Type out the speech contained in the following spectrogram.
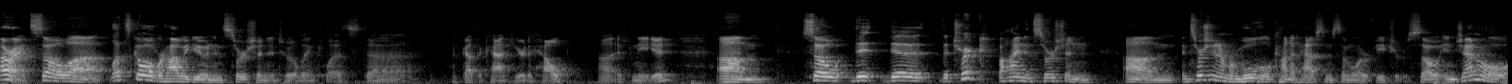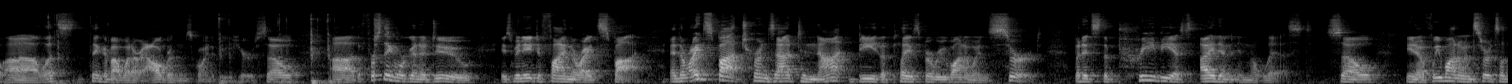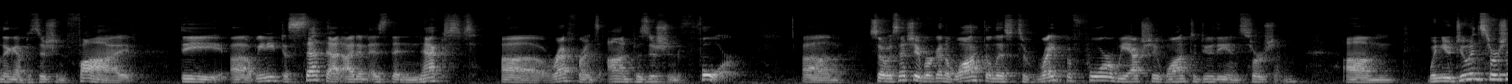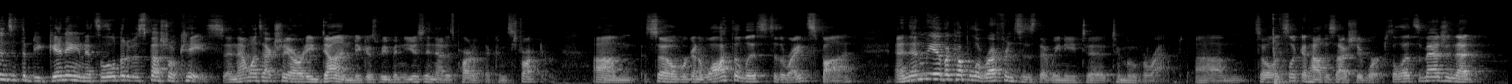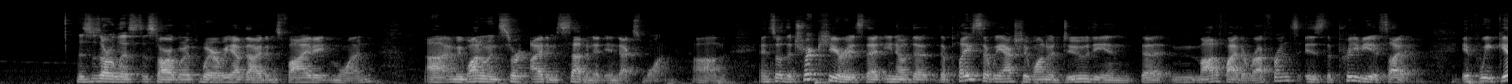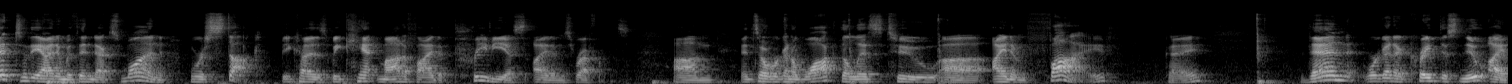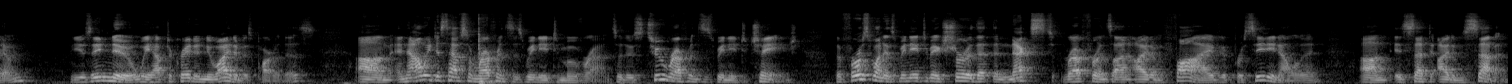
All right, so uh, let's go over how we do an insertion into a linked list. Uh, I've got the cat here to help uh, if needed. Um, so the, the, the trick behind insertion, um, insertion and removal kind of have some similar features. So in general, uh, let's think about what our algorithm is going to be here. So uh, the first thing we're going to do is we need to find the right spot. And the right spot turns out to not be the place where we want to insert, but it's the previous item in the list. So, you know, if we want to insert something at position five, the, uh, we need to set that item as the next uh, reference on position four. Um, so essentially we're going to walk the list to right before we actually want to do the insertion. Um, when you do insertions at the beginning, it's a little bit of a special case, and that one's actually already done because we've been using that as part of the constructor. Um, so we're going to walk the list to the right spot, and then we have a couple of references that we need to, to move around. Um, so let's look at how this actually works. So let's imagine that this is our list to start with where we have the items 5, 8, and 1. Uh, and we want to insert item 7 at index 1. Um, and so the trick here is that you know the, the place that we actually want to do the, in, the modify the reference is the previous item. If we get to the item with index 1, we're stuck because we can't modify the previous item's reference. Um, and so we're going to walk the list to uh, item 5, okay? Then we're going to create this new item. Using new, we have to create a new item as part of this. Um, and now we just have some references we need to move around. So there's two references we need to change. The first one is we need to make sure that the next reference on item 5, the preceding element, um, is set to item 7.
